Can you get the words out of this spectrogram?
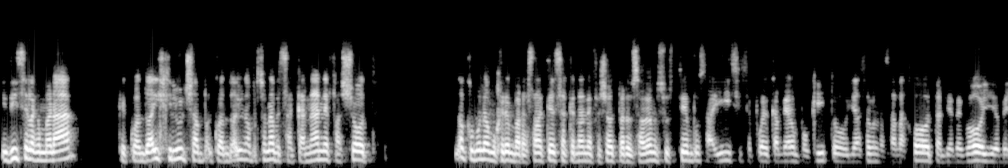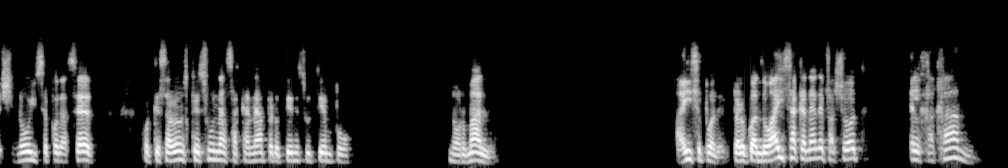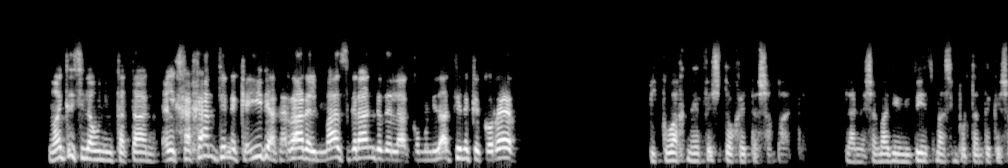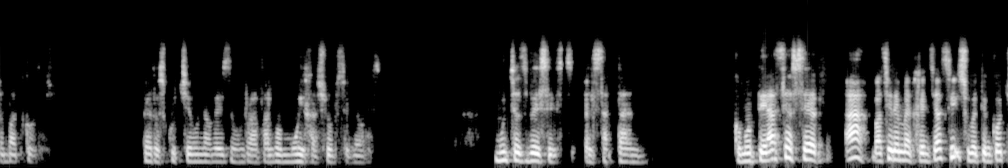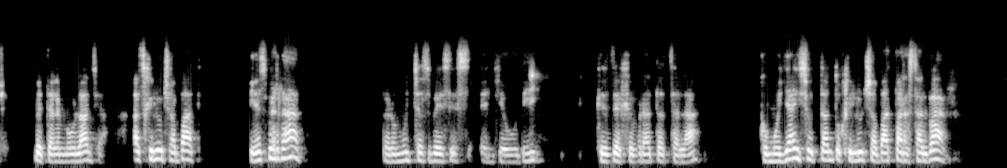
Y dice la Gemara que cuando hay Hilul Shabbat, cuando hay una persona de Sakaná Nefashot, no como una mujer embarazada que es Sakaná Nefashot, pero sabemos sus tiempos ahí, si se puede cambiar un poquito, ya saben la Salahot, el día de Goy, y se puede hacer porque sabemos que es una sacaná, pero tiene su tiempo normal. Ahí se puede. Pero cuando hay sacaná nefashot, el jajam, no hay que decirle a un incatán, el jajam tiene que ir y agarrar, el más grande de la comunidad tiene que correr. Pikuach nefesh tojeta Shabbat. La neshama un es más importante que Shabbat Kodesh. Pero escuché una vez de un Raf algo muy hashuv, señores muchas veces el Satán, como te hace hacer, ah, vas a ir a emergencia, sí, súbete en coche, vete a la ambulancia, haz Hilul Shabbat. Y es verdad, pero muchas veces el Yehudí, que es de Hebrat Atzalá, como ya hizo tanto Hilul Shabbat para salvar,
